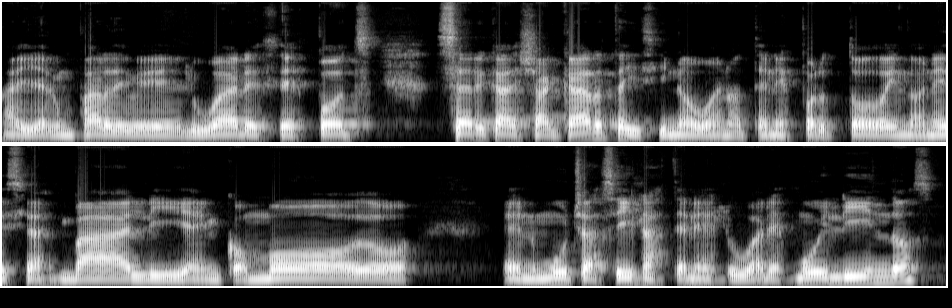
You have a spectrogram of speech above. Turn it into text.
hay algún par de lugares, spots cerca de Yakarta y si no, bueno, tenés por toda Indonesia, en Bali, en Komodo, en muchas islas tenés lugares muy lindos.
